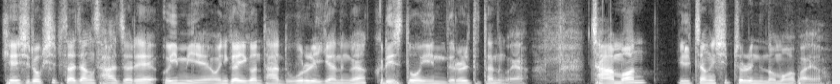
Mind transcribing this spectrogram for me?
계시록 14장 4절의 의미예요. 그러니까 이건 다 누구를 얘기하는 거야? 그리스도인들을 뜻하는 거야. 잠언 1장 10절로 이제 넘어가 봐요.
